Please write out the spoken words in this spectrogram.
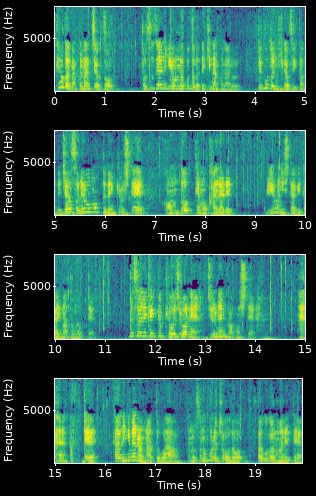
手がなくなっちゃうと突然いろんなことができなくなる。ということに気がついたんでじゃあそれをもっと勉強して今度手も変えられるようにしてあげたいなと思って。でそれで結局教授はね10年間もして。でカーネギメロンの後はあのその頃ちょうど双子が生まれて。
